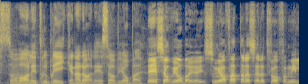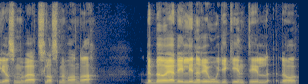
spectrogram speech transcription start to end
som vanligt rubrikerna då, det är så vi jobbar. Det är så vi jobbar ju. Som jag fattade så är det två familjer som har börjat slåss med varandra. Det började i Linnero, gick in till då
